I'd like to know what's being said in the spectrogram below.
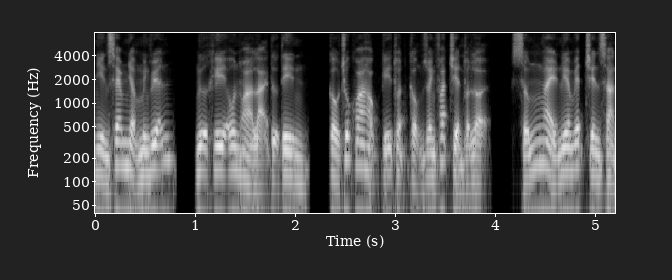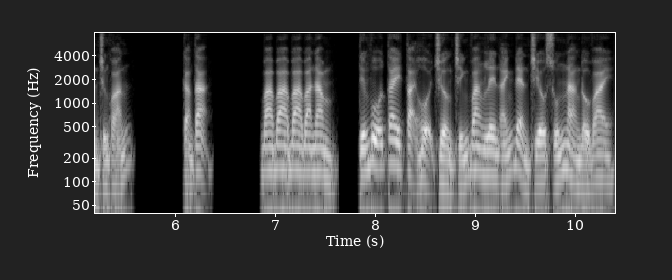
nhìn xem nhậm minh viễn, ngựa khi ôn hòa lại tự tin, cầu chúc khoa học kỹ thuật cộng doanh phát triển thuận lợi, sớm ngày niêm yết trên sàn chứng khoán. Cảm tạ. Ba ba ba ba năm tiếng vỗ tay tại hội trường chính vang lên ánh đèn chiếu xuống nàng đầu vai,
